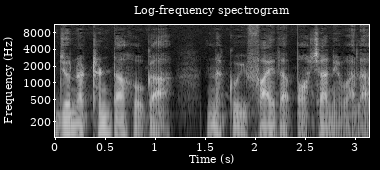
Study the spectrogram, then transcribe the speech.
جو نہ ٹھنڈا ہوگا نہ کوئی فائدہ پہنچانے والا۔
